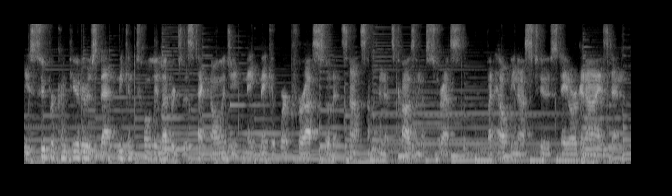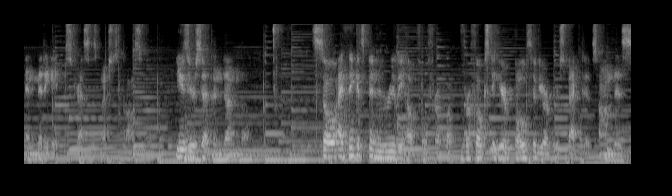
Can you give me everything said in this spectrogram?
These supercomputers that we can totally leverage this technology, make, make it work for us so that it's not something that's causing us stress, but helping us to stay organized and, and mitigate the stress as much as possible. Easier said than done, though. So I think it's been really helpful for, for folks to hear both of your perspectives on this,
